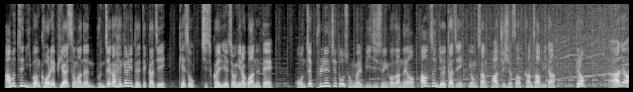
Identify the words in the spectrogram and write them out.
아무튼 이번 거래 비활성화는 문제가 해결이 될 때까지 계속 지속할 예정이라고 하는데 언제 풀릴지도 정말 미지수인 것 같네요. 아무튼 여기까지 영상 봐주셔서 감사합니다. 그럼 안녕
